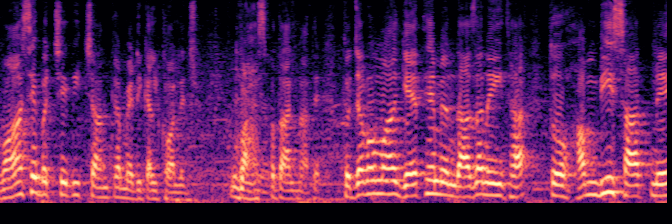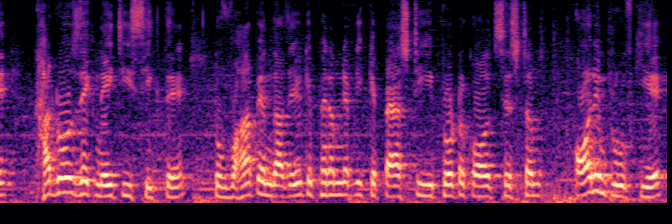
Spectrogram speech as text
वहाँ से बच्चे भी चाँद का मेडिकल कॉलेज वहाँ अस्पताल में आते हैं। तो जब हम वहाँ गए थे हमें अंदाज़ा नहीं था तो हम भी साथ में हर रोज़ एक नई चीज़ सीखते हैं। तो वहाँ पे अंदाज़ा ये कि फिर हमने अपनी कैपेसिटी प्रोटोकॉल सिस्टम्स और इम्प्रूव किए।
